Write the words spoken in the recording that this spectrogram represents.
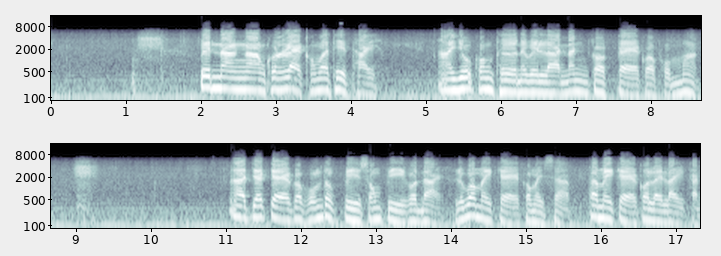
76 เป็นนางงามคนแรกของประเทศไทย อายุของเธอในเวลานั้นก็แก่กว่าผมมาก อาจจะแก่กว่าผมตักปีสองปีก็ได้ หรือว่าไม่แก่ก็ไม่ทราบ ถ้าไม่แก่ก็ไล่ๆกัน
